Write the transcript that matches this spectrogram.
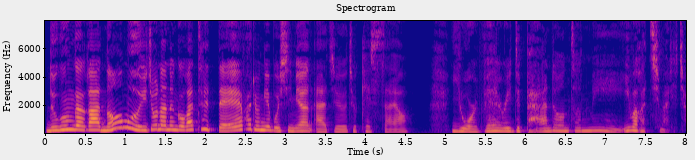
누군가가 너무 의존하는 것 같을 때 활용해 보시면 아주 좋겠어요. You're very dependent on me. 이와 같이 말이죠.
